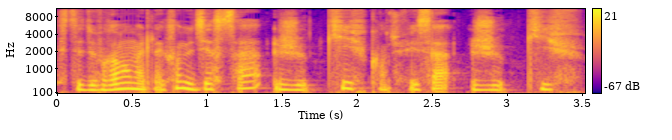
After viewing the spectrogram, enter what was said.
C'était de vraiment mettre l'accent de dire ça je kiffe quand tu fais ça je kiffe.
